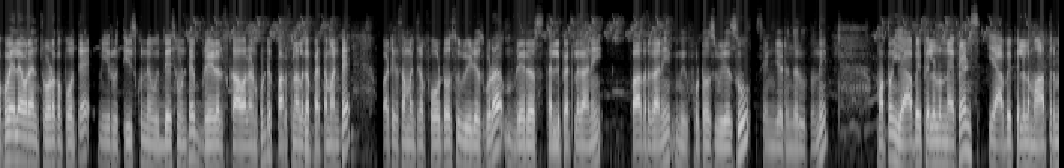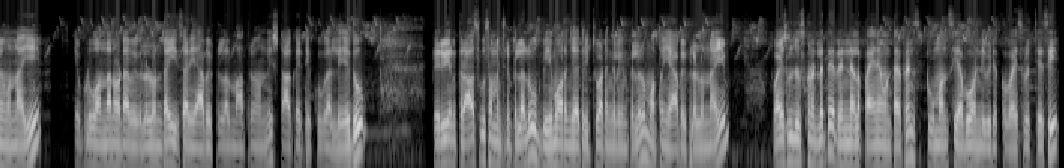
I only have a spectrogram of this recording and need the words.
ఒకవేళ ఎవరైనా చూడకపోతే మీరు తీసుకునే ఉద్దేశం ఉంటే బ్రేడర్స్ కావాలనుకుంటే పర్సనల్గా పెట్టమంటే వాటికి సంబంధించిన ఫొటోస్ వీడియోస్ కూడా బ్రేడర్స్ తల్లిపెట్టలు కానీ ఫాదర్ కానీ మీకు ఫొటోస్ వీడియోస్ సెండ్ చేయడం జరుగుతుంది. మొత్తం యాభై పిల్లలు ఉన్నాయి ఫ్రెండ్స్. యాభై పిల్లలు మాత్రమే ఉన్నాయి. ఇప్పుడు వంద నూట యాభై పిల్లలు ఉంటాయి. ఈసారి యాభై పిల్లలు మాత్రమే ఉంది. స్టాక్ అయితే ఎక్కువగా లేదు. పెరివియన్ క్రాస్కు సంబంధించిన పిల్లలు భీమవరం జాతి ఇచ్చివాటం కలిగిన పిల్లలు మొత్తం యాభై పిల్లలు ఉన్నాయి. వయసులు చూసుకున్నట్లయితే రెండు నెలల పైనే ఉంటాయి ఫ్రెండ్స్. టూ మంత్స్ అబోవ్ అండి వీటి యొక్క వయసులు వచ్చేసి.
